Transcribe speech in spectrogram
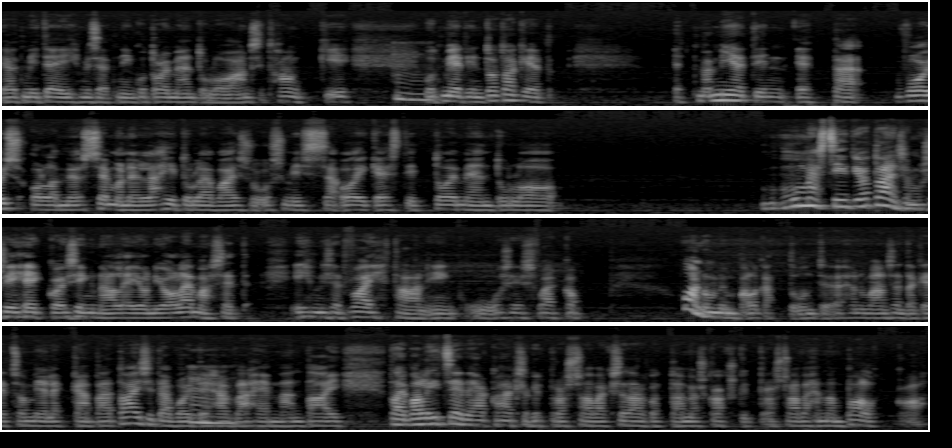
ja että miten ihmiset niin kuin toimeentuloaan sit hankkii. Mm. Mutta mietin totakin, että, että mä mietin, että voisi olla myös semmoinen lähitulevaisuus, missä oikeasti toimeentulo... Mun mielestä siitä jotain semmoisia heikkoja signaaleja on jo olemassa, että ihmiset vaihtaa niin kuin, siis vaikka huonommin palkattuun työhön, vaan sen takia, että se on mielekkäämpää, tai sitä voi Mm. tehdä vähemmän, tai, tai valitsee tehdä 80 prosenttia, vaikka se tarkoittaa myös 20 prosenttia vähemmän palkkaa.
